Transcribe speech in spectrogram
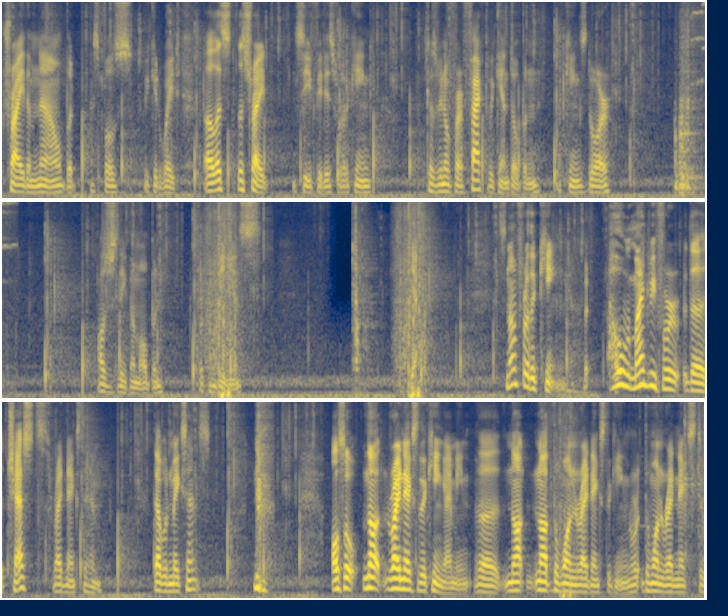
try them now, but I suppose we could wait. Uh, let's let's try it and see if it is for the king, because we know for a fact we can't open the king's door. I'll just leave them open for convenience. Yeah, it's not for the king, but oh, it might be for the chest right next to him. That would make sense. also, not right next to the king. I mean, the not not the one right next to the king. The one right next to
